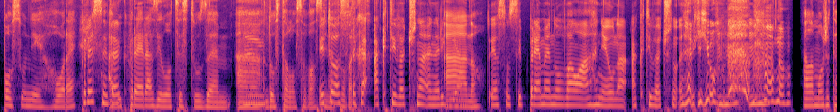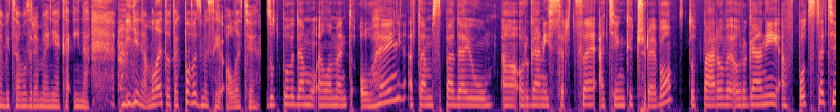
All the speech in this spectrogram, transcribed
posunie hore, Presne aby tak. prerazilo cestu zem a Hej. dostalo sa vlastne Je to asi taká aktivačná energia. Áno. Ja som si premenovala hnev na aktivačnú energiu. Mm-hmm. Áno. Ale môže tam byť samozrejme aj nejaká iná. Ide nám leto, tak povedzme si o lete. Zodpovedá mu element oheň a tam spadajú orgány srdce a tenké črevo, to párové orgány a v podstate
